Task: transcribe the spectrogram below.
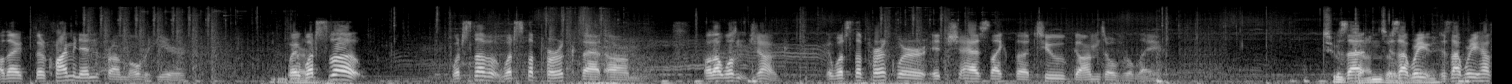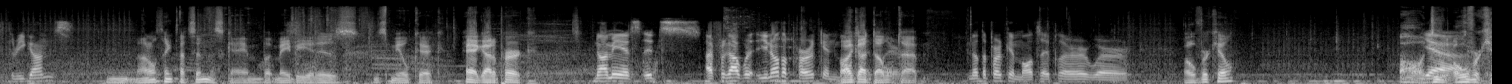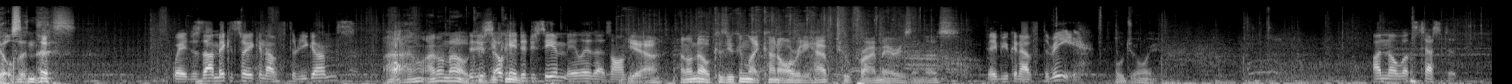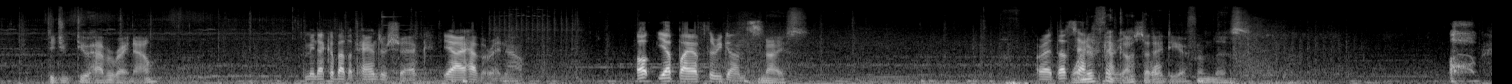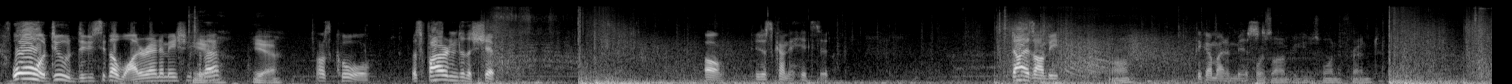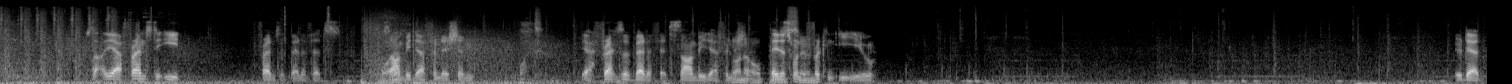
Oh, they're, they're climbing in from over here. Wait, what's the, what's the, what's the perk that um? Oh, that wasn't Jug. What's the perk where it has like the two guns overlay? Two Is that guns is that where you is that where you have three guns? I don't think that's in this game, but maybe it is. It's mule kick. Hey, I got a perk. No, I mean it's it's I forgot what you know the perk in. Oh, I got double tap. You know the perk in multiplayer where Overkill. Oh, Yeah. dude, overkill's in this. wait does that make it so you can have three guns? I, I don't. I don't know. Did you see, okay? can- Did you see him melee that zombie? Yeah, I don't know, cause you can like kind of already have two primaries in this. Maybe you can have three. Oh joy. I know. Let's test it. Did you do you have it right now? I mean, I could buy the Panzerschreck. Yeah, I have it right now. Oh, yep, I have three guns. Nice. All right, that's Wonder if they got useful. that idea from this. Oh, whoa, dude! Did you see the water animation for yeah. that? Yeah. That was cool. Let's fire it into the ship. Oh, it just kind of hits it. Die, zombie! Aw, I think I might have missed. poor zombie. He just wanted a friend. So, yeah, friends to eat. Friends with benefits. What? Zombie definition. What? Yeah, friends with benefits. Zombie definition. They just want to freaking eat you. You're dead.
